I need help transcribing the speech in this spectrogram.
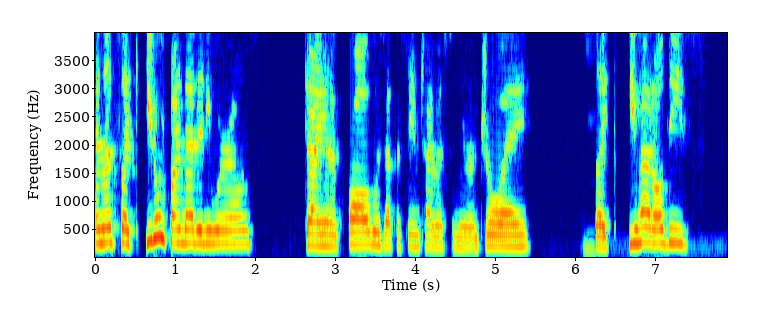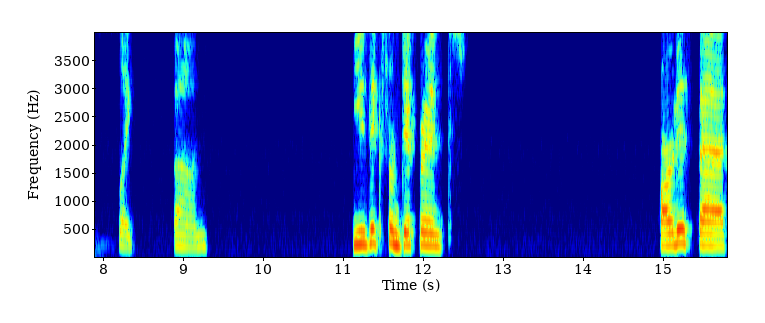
And that's like you don't find that anywhere else. Diana Krall was at the same time as Samara Joy. Mm. Like you had all these like um music from different artists that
